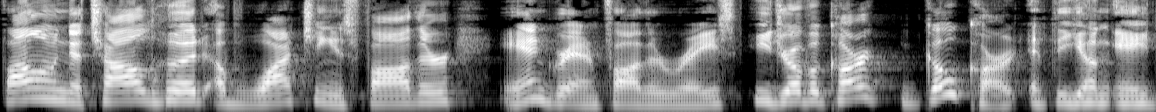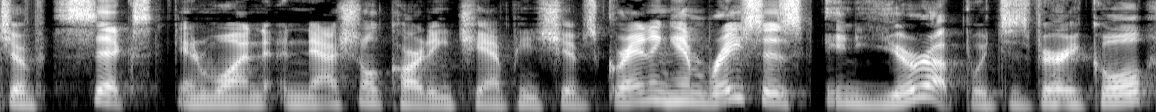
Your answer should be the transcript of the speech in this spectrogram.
following a childhood of watching watching his father and grandfather race. He drove a car go-kart at the young age of six and won national karting championships, granting him races in Europe, which is very cool.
